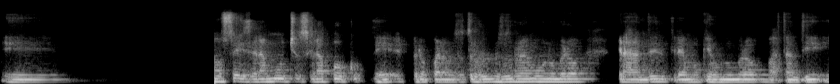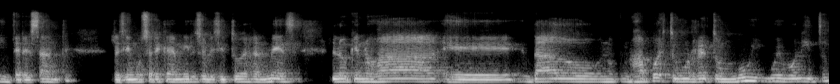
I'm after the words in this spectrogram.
Eh, no sé, será mucho, será poco, eh, pero para nosotros, nosotros vemos un número grande, creemos que es un número bastante interesante. Recibimos cerca de mil solicitudes al mes, lo que nos ha eh, dado, nos ha puesto un reto muy, muy bonito,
